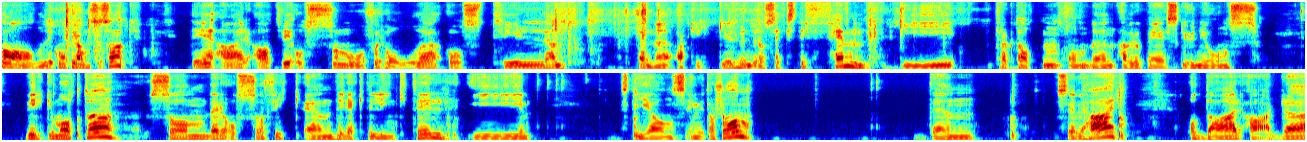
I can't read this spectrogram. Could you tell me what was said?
vanlig konkurransesak, det er at vi også må forholde oss til eh, denne artikkel 165 i traktaten om Den europeiske unions virkemåte, som dere også fikk en direkte link til i Stians invitasjon. Den ser vi her, og der er det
